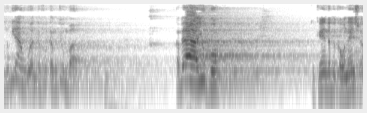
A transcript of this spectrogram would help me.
Ndugu yangu anatafuta mchumba kaambia ah yupo. Tukaenda tukaoneshwa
